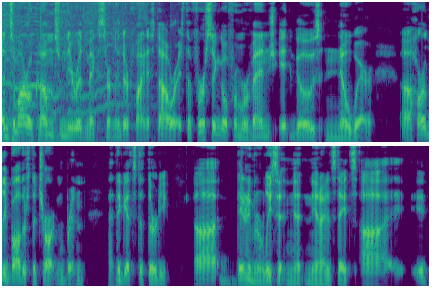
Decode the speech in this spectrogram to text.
When Tomorrow Comes from the Eurythmics, certainly their finest hour. It's the first single from Revenge. It goes nowhere. Uh, hardly bothers the chart in Britain. I think it gets to 30. Uh, they don't even release it in, in the United States. Uh, it,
